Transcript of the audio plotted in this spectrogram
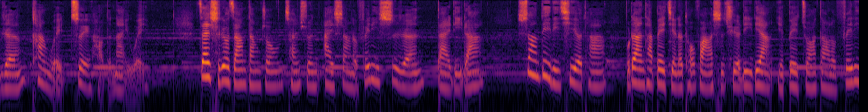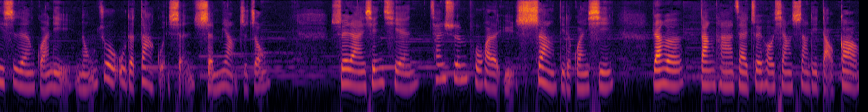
人看为最好的那一位。在十六章当中，参孙爱上了非利士人戴利拉，上帝离弃了他，不但他被剪了头发，失去了力量，也被抓到了非利士人管理农作物的大衮神神庙之中。虽然先前参孙破坏了与上帝的关系，然而当他在最后向上帝祷告。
